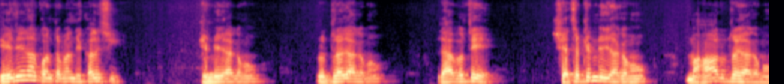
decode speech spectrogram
ఏదైనా కొంతమంది కలిసి చండీయాగము రుద్రయాగము లేకపోతే శతచండి యాగము మహారుద్రయాగము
